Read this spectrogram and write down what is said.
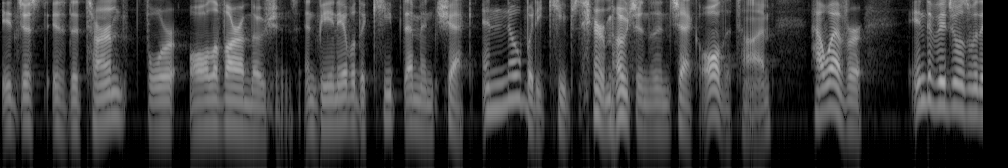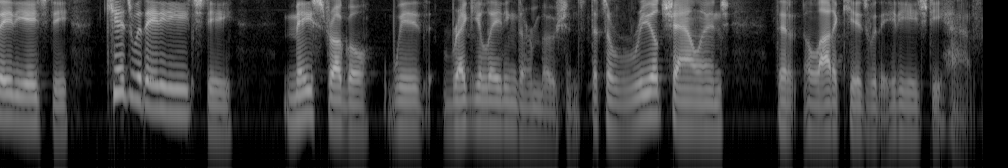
it just is the term for all of our emotions and being able to keep them in check. And nobody keeps your emotions in check all the time. However, individuals with ADHD, kids with ADHD, may struggle with regulating their emotions. That's a real challenge that a lot of kids with ADHD have.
